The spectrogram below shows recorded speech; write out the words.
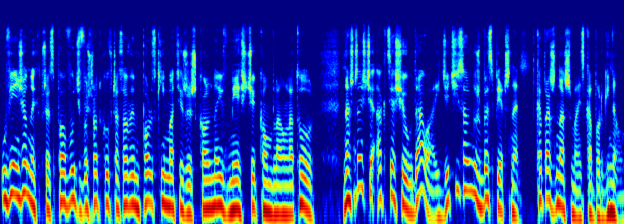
uwięzionych przez powódź w ośrodku wczasowym polskiej macierzy szkolnej w mieście Comblain-la-Tour. Na szczęście akcja się udała i dzieci są już bezpieczne. Katarzyna Szymańska-Borginą.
